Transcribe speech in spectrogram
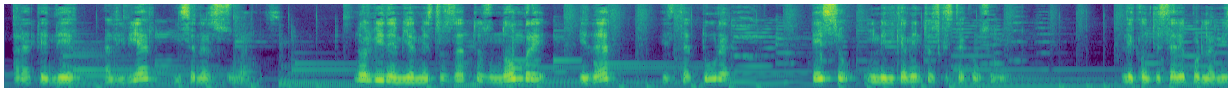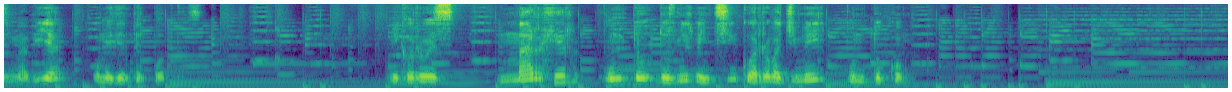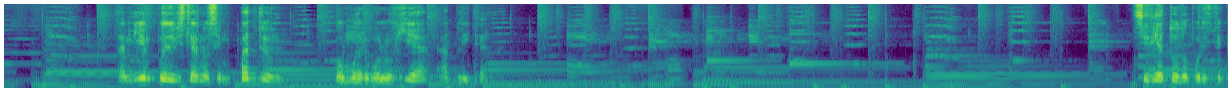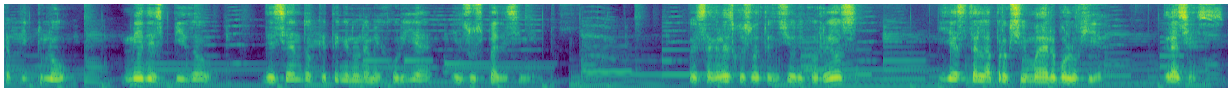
para atender, aliviar y sanar sus males. No olvide enviarme estos datos, nombre, edad, estatura, peso y medicamentos que está consumiendo. Le contestaré por la misma vía o mediante el podcast. Mi correo es marger.2025.gmail.com También puede visitarnos en Patreon como Herbología Aplicada. Sería todo por este capítulo. Me despido deseando que tengan una mejoría en sus padecimientos. Pues agradezco su atención y correos y hasta la próxima herbología. Gracias.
